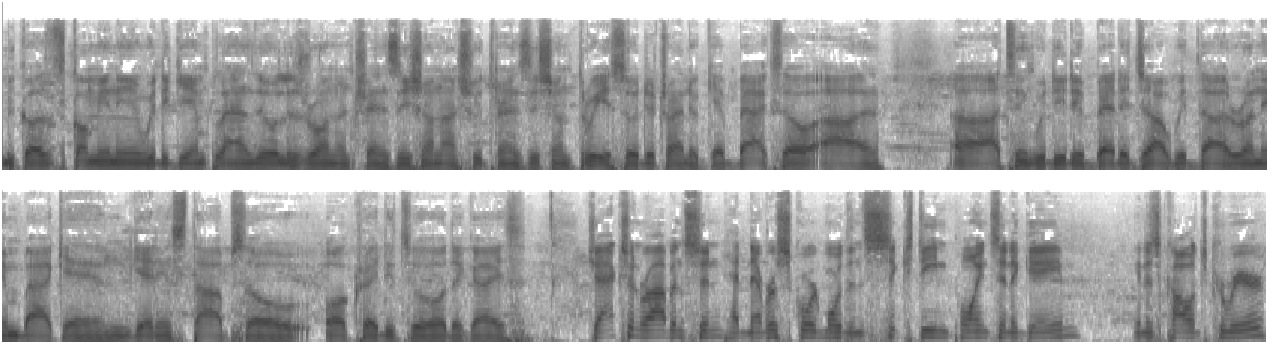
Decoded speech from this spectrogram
because coming in with the game plans, they always run on transition and shoot transition three. So they're trying to get back. So uh, uh, I think we did a better job with that running back and getting stopped. So all credit to all the guys. Jaxson Robinson had never scored more than 16 points in a game in his college career,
